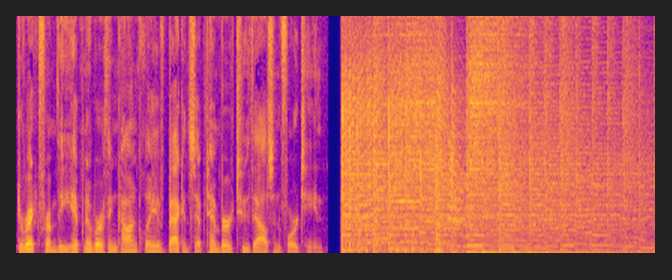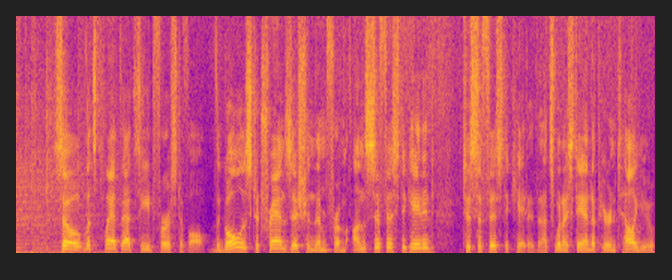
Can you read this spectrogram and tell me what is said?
direct from the Hypnobirthing Conclave back in September 2014. So let's plant that seed first of all. The goal is to transition them from unsophisticated to sophisticated. And that's when I stand up here and tell you,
